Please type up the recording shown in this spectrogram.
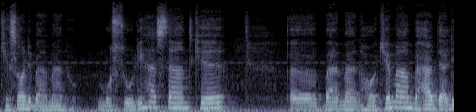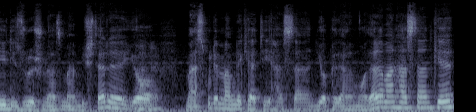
کسانی بر من مسئولی هستند که بر من حاکمم به هر دلیلی زورشون از من بیشتره یا بله. مسئول مملکتی هستند یا پدر مادر من هستند که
